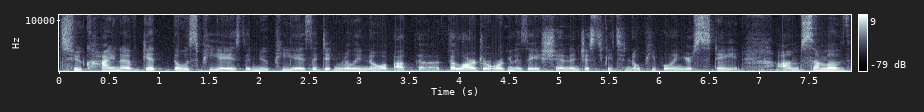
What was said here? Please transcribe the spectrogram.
to kind of get those PAs, the new PAs that didn't really know about the, the larger organization, and just to get to know people in your state. Um, some of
